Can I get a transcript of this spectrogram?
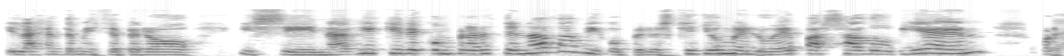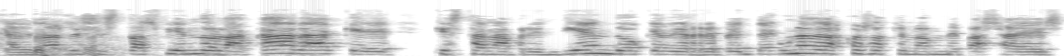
y la gente me dice, pero ¿y si nadie quiere comprarte nada? Digo, pero es que yo me lo he pasado bien, porque además les estás viendo la cara, que, que están aprendiendo, que de repente, una de las cosas que más me pasa es,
